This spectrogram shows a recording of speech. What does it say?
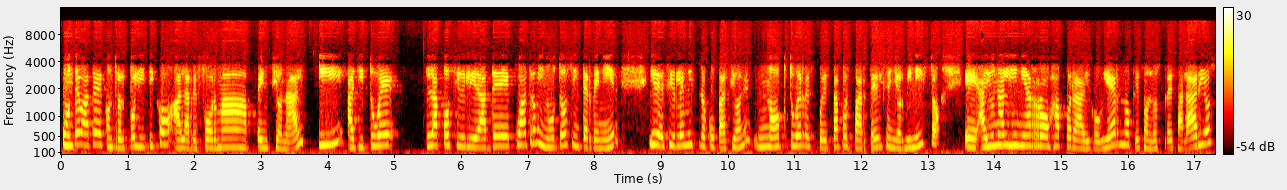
un debate de control político a la reforma pensional y allí tuve la posibilidad de cuatro minutos intervenir y decirle mis preocupaciones. No obtuve respuesta por parte del señor ministro. Eh, hay una línea roja para el gobierno, que son los tres salarios.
